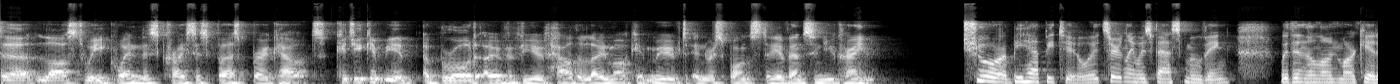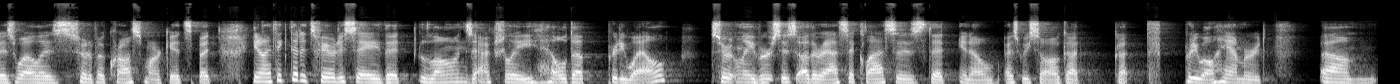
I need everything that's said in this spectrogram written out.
to last week when this crisis first broke out, could you give me a, a broad overview of how the loan market moved in response to the events in Ukraine? Sure, be happy to. It certainly was fast moving within the loan market as well as sort of across markets. But, you know, I think that it's fair to say that loans actually held up pretty well, certainly versus other asset classes that, you know, as we saw, got got pretty well hammered. Um,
